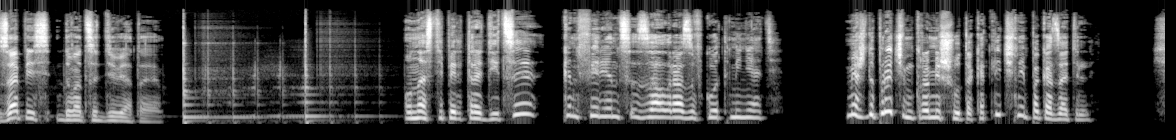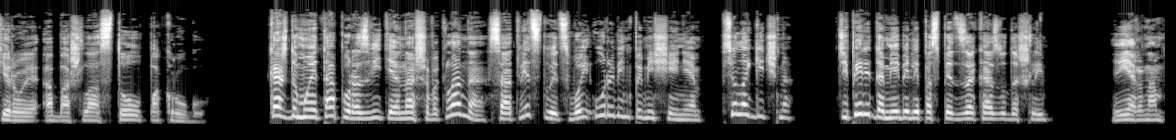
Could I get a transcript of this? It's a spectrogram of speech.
Запись 29. У нас теперь традиция конференц-зал раз в год менять. Между прочим, кроме шуток, отличный показатель. Хероя обошла стол по кругу. Каждому этапу развития нашего клана соответствует свой уровень помещения. Все логично. Теперь до мебели по спецзаказу дошли. Верно.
